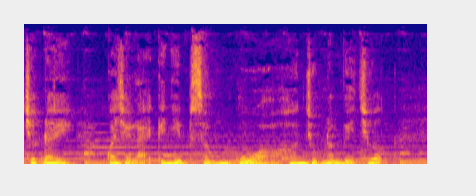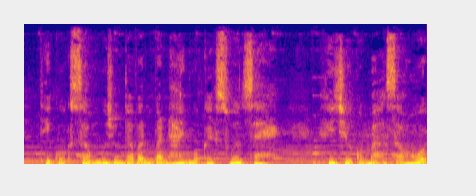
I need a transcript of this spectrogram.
Trước đây, quay trở lại cái nhịp sống của hơn chục năm về trước, thì cuộc sống của chúng ta vẫn vận hành một cách suôn sẻ khi chưa có mạng xã hội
